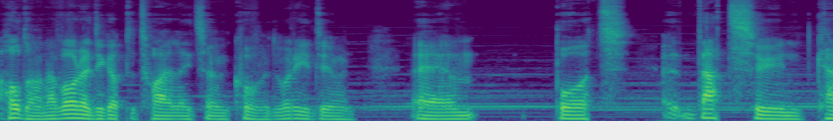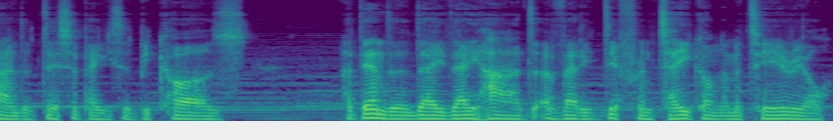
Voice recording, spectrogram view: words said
hold on, I've already got the Twilight Zone covered, what are you doing? Um, but that soon kind of dissipated because at the end of the day, they had a very different take on the material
